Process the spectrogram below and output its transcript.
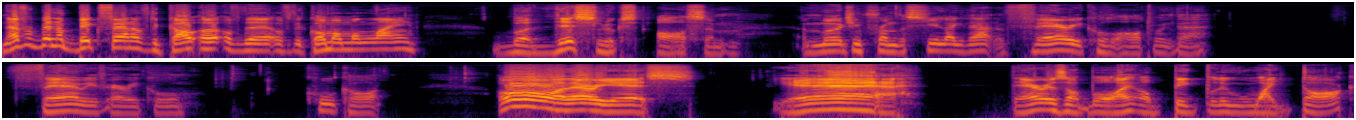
Never been a big fan of the uh, of the of the Gomamon line, but this looks awesome. Emerging from the sea like that, very cool artwork there. Very very cool. Cool card. Oh, there he is. Yeah. There is a boy, a big blue white dog.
